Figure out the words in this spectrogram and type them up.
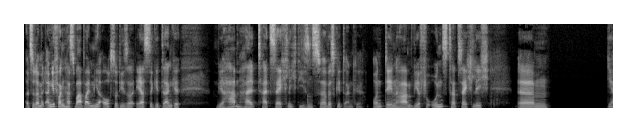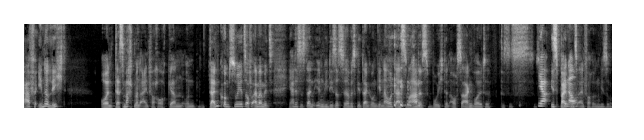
als du damit angefangen hast, war bei mir auch so dieser erste Gedanke, wir haben halt tatsächlich diesen Service-Gedanke und den haben wir für uns tatsächlich ähm, ja verinnerlicht und das macht man einfach auch gern und dann kommst du jetzt auf einmal mit, ja, das ist dann irgendwie dieser Service-Gedanke und genau das war das, wo ich dann auch sagen wollte, das ist, Ja, ist bei genau. uns einfach irgendwie so.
